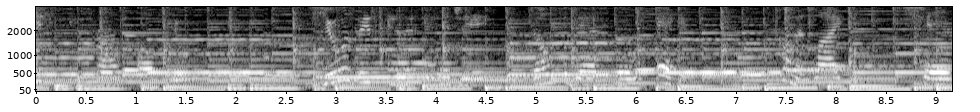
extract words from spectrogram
is in front of you. Use this energy. Don't forget to act. Comment like share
